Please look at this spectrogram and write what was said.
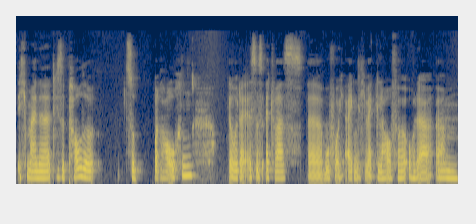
ich meine, diese Pause zu brauchen? Oder ist es etwas, äh, wovor ich eigentlich weglaufe? Oder ähm,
